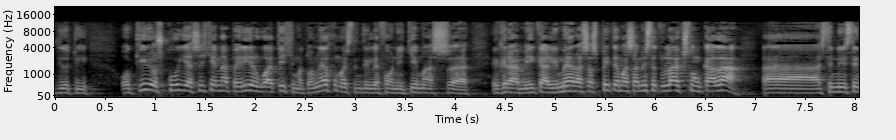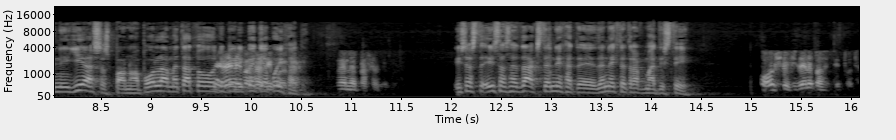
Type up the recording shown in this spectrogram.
Διότι ο κύριος Κούγιας είχε ένα περίεργο ατύχημα. Τον έχουμε στην τηλεφωνική μας γραμμή. Καλημέρα σας. Πείτε μας αν είστε τουλάχιστον καλά ε, στην, στην υγεία σας πάνω απ' όλα μετά το, Ε, την δεν περιπέτεια έπαθα που τίποτα. είχατε. Δεν έπαθα τίποτα. Είσαστε, είσαστε εντάξει, δεν, είχατε, δεν έχετε τραυματιστεί. Όχι, όχι, δεν έπαθα τίποτα.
